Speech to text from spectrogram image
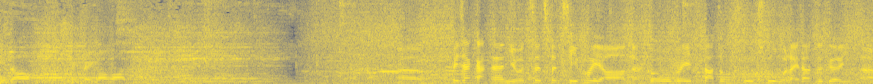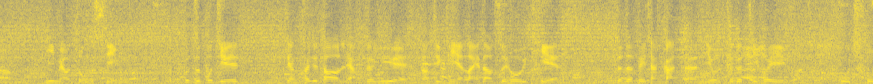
健康，平平安安。呃，非常感恩有这次机会哦，能够为大众付出，来到这个呃疫苗中心，不知不觉这样快就到了两个月，然后今天也来到最后一天，真的非常感恩有这个机会付出，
